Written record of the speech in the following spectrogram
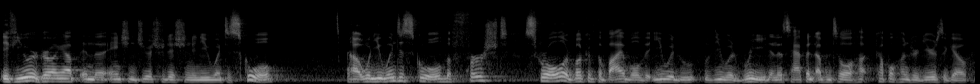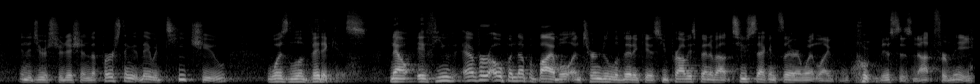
If you were growing up in the ancient Jewish tradition and you went to school, uh, when you went to school, the first scroll or book of the Bible that you would, you would read, and this happened up until a couple hundred years ago in the Jewish tradition, the first thing that they would teach you was Leviticus. Now, if you've ever opened up a Bible and turned to Leviticus, you probably spent about two seconds there and went like, this is not for me,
